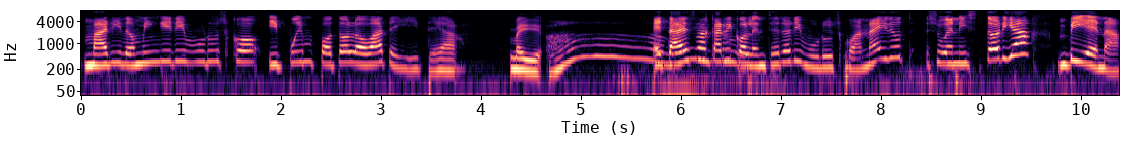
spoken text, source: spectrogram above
Mari Domingiri buruzko ipuin potolo bat egitea. Bai, ah. Eta ez bakarriko lentzerori buruzkoa, nahi dut zuen historia biena.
